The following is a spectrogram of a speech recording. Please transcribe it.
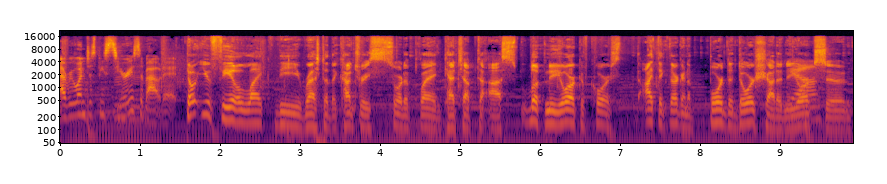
everyone just be serious mm-hmm. about it. Don't you feel like the rest of the country's sort of playing catch up to us? Look, New York, of course, I think they're going to board the door shut in New Yeah. York soon.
